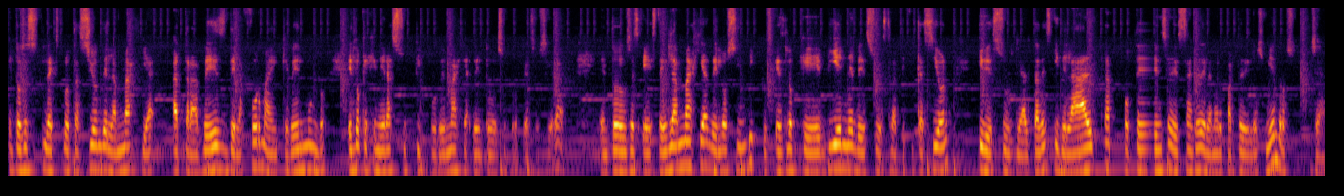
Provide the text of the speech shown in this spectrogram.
Entonces, la explotación de la magia a través de la forma en que ve el mundo es lo que genera su tipo de magia dentro de su propia sociedad. Entonces, esta es la magia de los Invictus, es lo que viene de su estratificación y de sus lealtades y de la alta potencia de sangre de la mayor parte de los miembros, o sea,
